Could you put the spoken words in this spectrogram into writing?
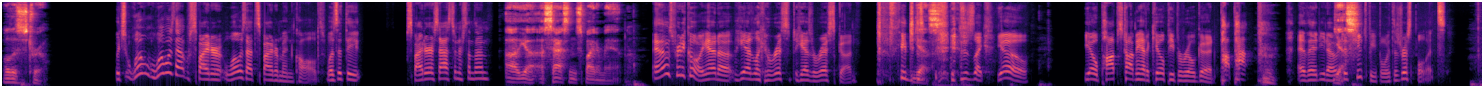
Well, this is true. Which what what was that spider? What was that Spider-Man called? Was it the Spider Assassin or something? Uh, yeah, Assassin Spider-Man. And that was pretty cool. He had a he had like a wrist. He has a wrist gun. he just, Yes. He's just like yo, yo. Pops taught me how to kill people real good. Pop pop, and then you know Yes. just shoots people with his wrist bullets.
